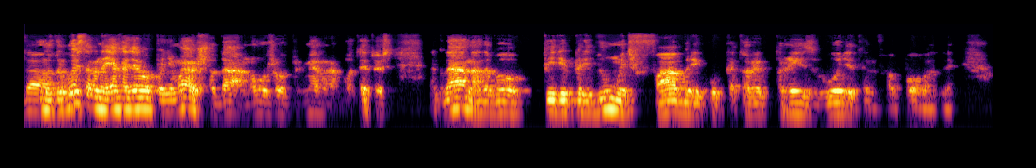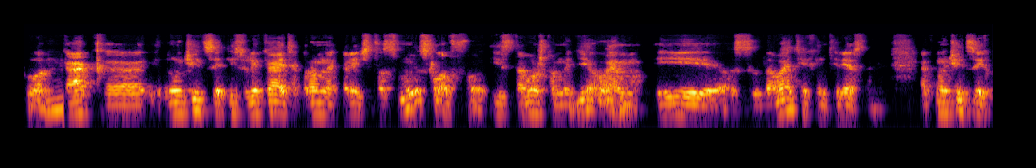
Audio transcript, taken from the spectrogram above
да. но с другой стороны, я хотя бы понимаю, что да, мы уже примерно работаем. То есть тогда надо было перепридумать фабрику, которая производит инфоповоды. Вот. Mm-hmm. Как э, научиться извлекать огромное количество смыслов из того, что мы делаем, и создавать их интересными. Как научиться их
